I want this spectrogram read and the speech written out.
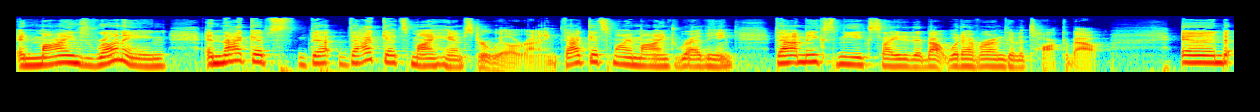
and minds running and that gets that that gets my hamster wheel running. That gets my mind revving. That makes me excited about whatever I'm going to talk about. And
